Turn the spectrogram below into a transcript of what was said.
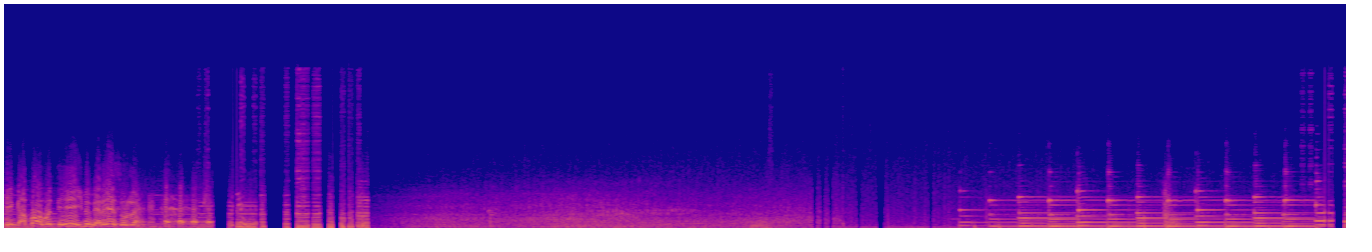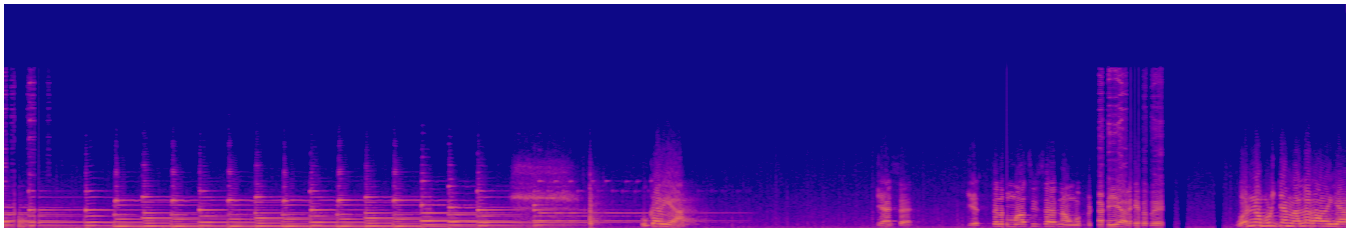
எங்க அப்பாவை பத்தி இன்னும் நிறைய சொல்றேன். உட்காரியா ஏன் சார் எத்தனை மாசம் சார் நான் உங்க பின்னாடியே அலையிறது ஒன்ன பிடிச்ச நல்ல காலையா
